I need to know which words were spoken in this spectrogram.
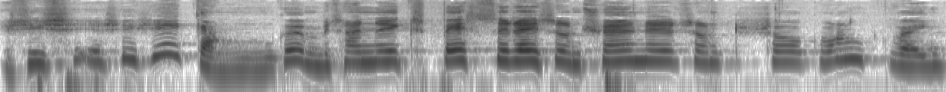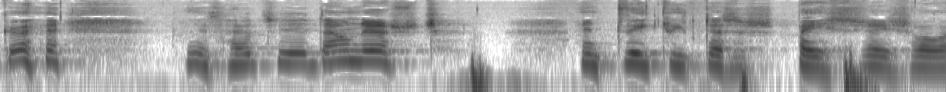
es ist, es ist eh gegangen. Gell? Wir sind nichts Besseres und Schönes und so gewohnt gewesen. Gell? Das hat sich dann erst entwickelt, dass es Besseres war.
